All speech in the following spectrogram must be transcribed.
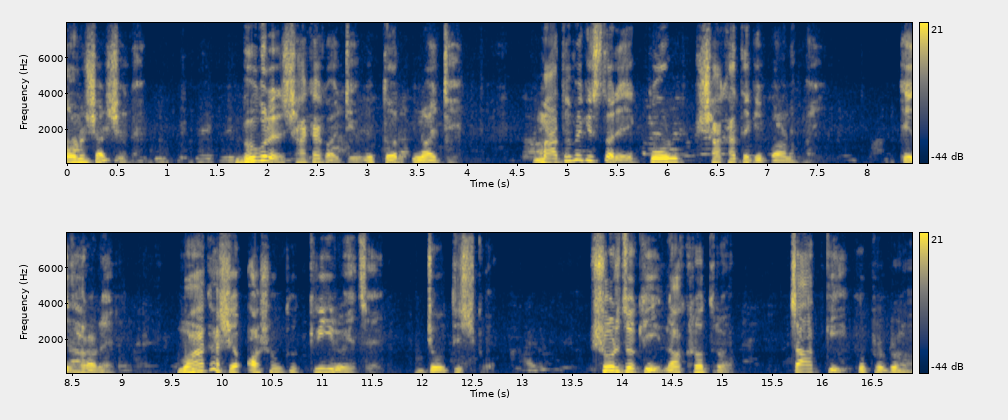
উনষাট সালে। ভূগোলের শাখা কয়টি? উত্তর নয়টি। মাধ্যমিক স্তরে কোন শাখা থেকে পড়ানো হয়? এ ধরনের। মহাকাশে অসংখ্য ক্রি রয়েছে? জ্যোতিষ্ক। সূর্য কি? নক্ষত্র। চাঁদ কি? উপগ্রহ।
